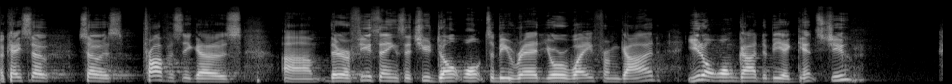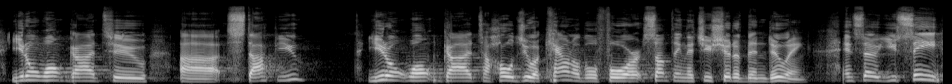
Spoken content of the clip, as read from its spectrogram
Okay, so so as prophecy goes, um, there are a few things that you don't want to be read your way from God. You don't want God to be against you. You don't want God to uh, stop you. You don't want God to hold you accountable for something that you should have been doing. And so you see,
